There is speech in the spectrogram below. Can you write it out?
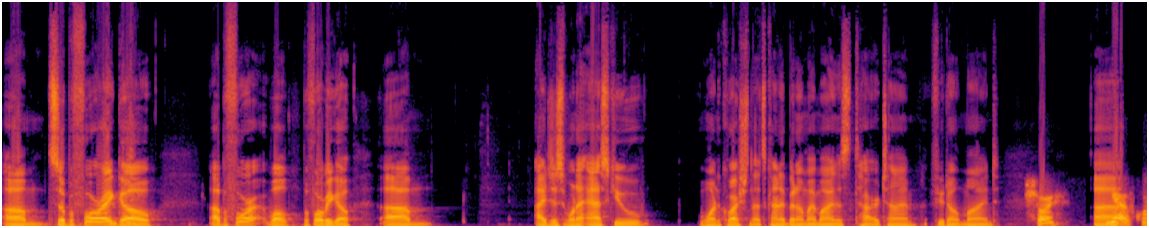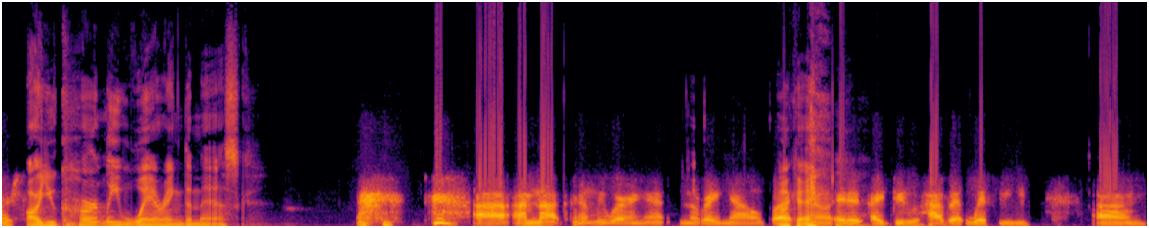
Um, so before I go, uh, before well, before we go, um, I just want to ask you one question that's kind of been on my mind this entire time, if you don't mind. Sure. Uh, yeah, of course. Are you currently wearing the mask? uh, I'm not currently wearing it right now, but Okay. you know, it is, I do have it with me. Um,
